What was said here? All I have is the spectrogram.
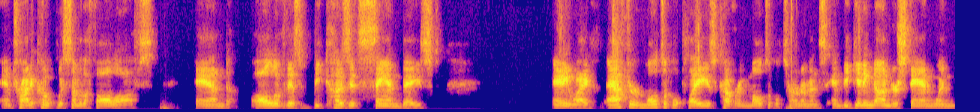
and try to cope with some of the fall offs and all of this because it's sand based. Anyway, after multiple plays covering multiple tournaments and beginning to understand when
